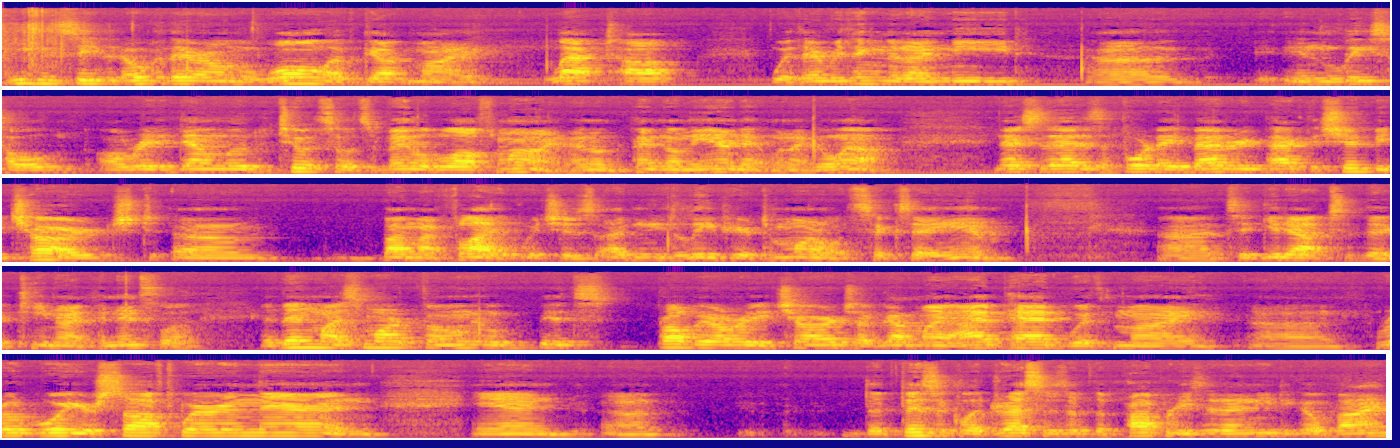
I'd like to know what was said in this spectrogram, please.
you can see that over there on the wall I've got my laptop with everything that I need uh, in leasehold already downloaded to it so it's available offline. I don't depend on the internet when I go out. Next to that is a four-day battery pack that should be charged um, by my flight, which is I need to leave here tomorrow at 6 a.m. Uh, to get out to the Kenai Peninsula. And then my smartphone, it's probably already charged. I've got my iPad with my uh, Road Warrior software in there and and uh, the physical addresses of the properties that I need to go buy.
